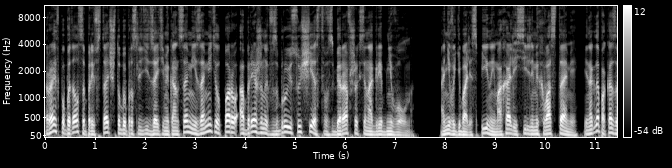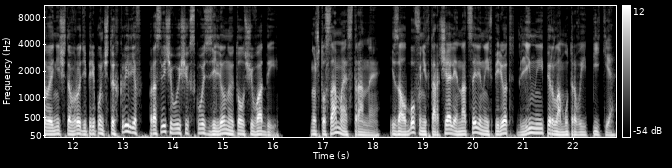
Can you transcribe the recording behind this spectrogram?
Райф попытался привстать, чтобы проследить за этими концами, и заметил пару обряженных в сбрую существ, взбиравшихся на гребни волн. Они выгибали спины и махали сильными хвостами, иногда показывая нечто вроде перепончатых крыльев, просвечивающих сквозь зеленую толщу воды. Но что самое странное, из лбов у них торчали нацеленные вперед длинные перламутровые пики.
